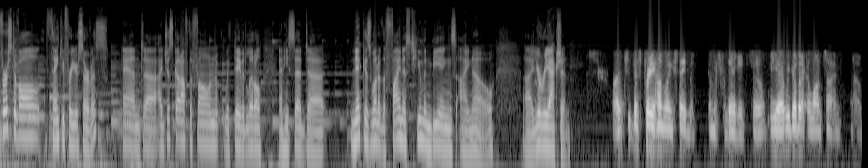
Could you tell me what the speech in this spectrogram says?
First of all, thank you for your service. And uh, I just got off the phone with David Little, and he said, uh, Nick is one of the finest human beings I know. Uh, your reaction? that's, that's a pretty humbling statement coming from David. So yeah, we go back a long time, um,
